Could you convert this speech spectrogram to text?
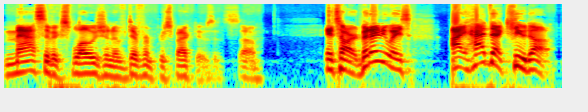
massive explosion of different perspectives. It's uh, it's hard. But anyways, I had that queued up.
